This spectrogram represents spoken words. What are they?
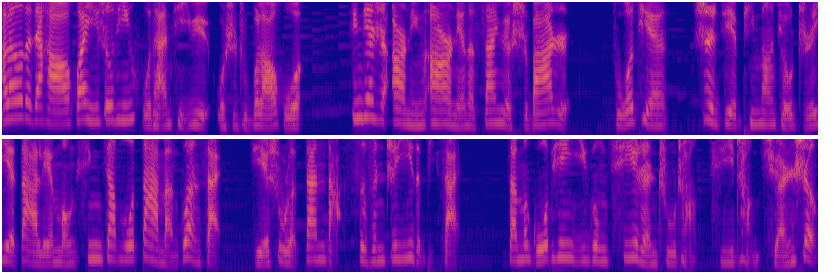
Hello，大家好，欢迎收听虎谈体育，我是主播老虎。今天是二零二二年的三月十八日，昨天世界乒乓球职业大联盟新加坡大满贯赛结束了单打四分之一的比赛，咱们国乒一共七人出场，七场全胜，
